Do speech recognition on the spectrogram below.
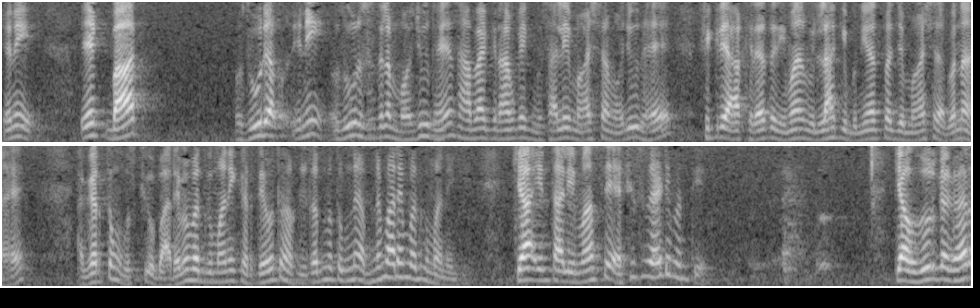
یعنی ایک بات حضور یعنی حضور صلی اللہ علیہ وسلم موجود ہیں، صحابہ کرام کا ایک مثالی معاشرہ موجود ہے، فکر آخرت اور ایمان اللہ کی بنیاد پر جو معاشرہ بنا ہے، اگر تم اس کے بارے میں بدگمانی کرتے ہو تو حقیقت میں تم نے اپنے بارے میں بدگمانی کی۔ کیا ان تعلیمات سے ایسی سوسائٹی بنتی ہے؟ کیا حضور کا گھر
